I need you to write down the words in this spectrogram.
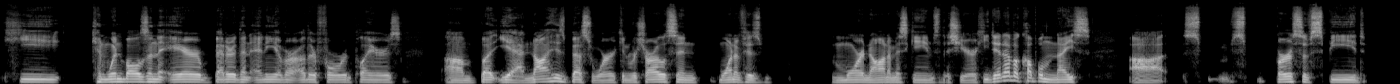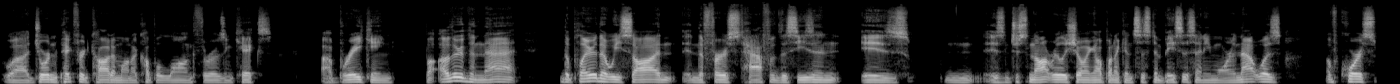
He can win balls in the air better than any of our other forward players. Um, but yeah, not his best work. And Richarlison, one of his more anonymous games this year, he did have a couple nice uh, bursts of speed. Uh, Jordan Pickford caught him on a couple long throws and kicks, uh, breaking. But other than that, the player that we saw in, in the first half of the season is is just not really showing up on a consistent basis anymore. And that was, of course,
